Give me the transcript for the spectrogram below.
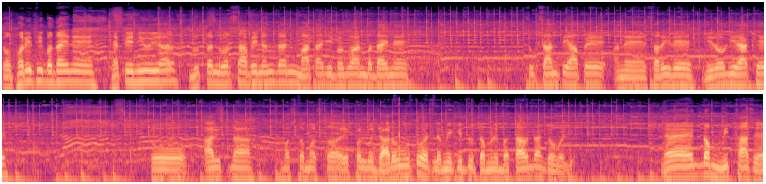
તો ફરીથી બધાને હેપી ન્યૂ યર નૂતન વર્ષાભિનંદન, માતાજી ભગવાન બધાને સુખ શાંતિ આપે અને શરીરે નિરોગી રાખે. તો આ રીતના મસ્ત મસ્ત એપલનું ઝાડવું હતું એટલે મેં કીધું તમને બતાવતા જો વળી ને એકદમ મીઠા છે.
